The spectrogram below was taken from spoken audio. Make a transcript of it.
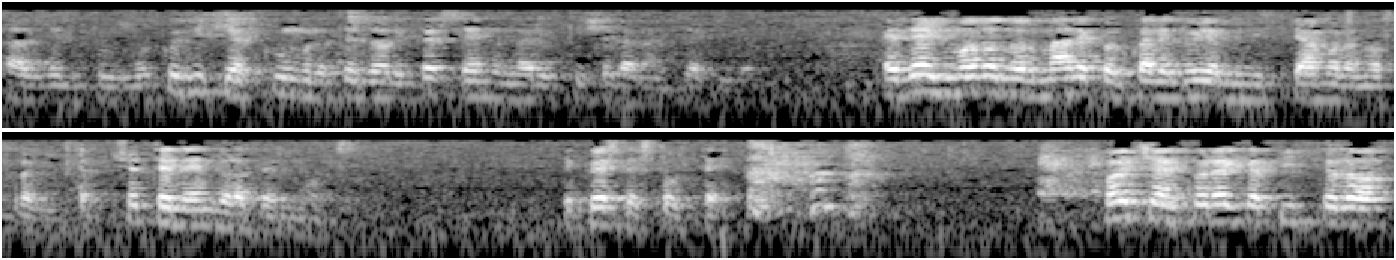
al 21. Così si accumula tesori per sé e non arricchisce davanti a Dio. Ed è il modo normale col quale noi amministriamo la nostra vita, cioè tenendola per noi. E questa è stoltezza. Poi c'è ancora il capitolo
